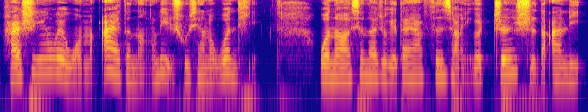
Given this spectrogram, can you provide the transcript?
还是因为我们爱的能力出现了问题。我呢，现在就给大家分享一个真实的案例。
